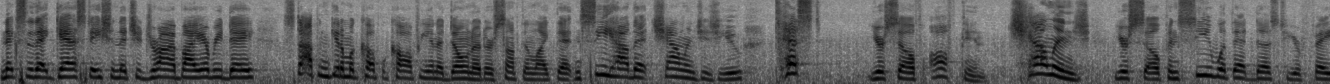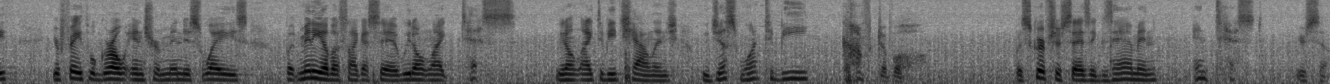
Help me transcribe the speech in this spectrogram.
next to that gas station that you drive by every day, stop and get them a cup of coffee and a donut or something like that and see how that challenges you. Test yourself often. Challenge yourself and see what that does to your faith. Your faith will grow in tremendous ways. But many of us, like I said, we don't like tests. We don't like to be challenged. We just want to be comfortable. But Scripture says, examine and test yourself.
